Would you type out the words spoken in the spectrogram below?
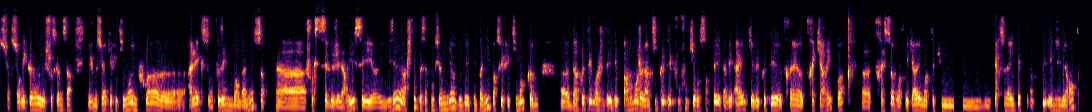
sur, sur des conneries ou des choses comme ça. Et je me souviens qu'effectivement, une fois, euh, Alex, on faisait une bande-annonce, euh, je crois que c'était celle de Gédarius, et euh, il me disait, ah, je trouve que ça fonctionne bien, Dédé et compagnie, parce qu'effectivement, comme euh, d'un côté, moi, je, des- par moment, j'avais un petit côté foufou qui ressortait, et t'avais AM qui avait le côté euh, très euh, très carré, quoi, euh, très sobre, très carré, et moi, peut-être une, une personnalité un peu plus exubérante.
